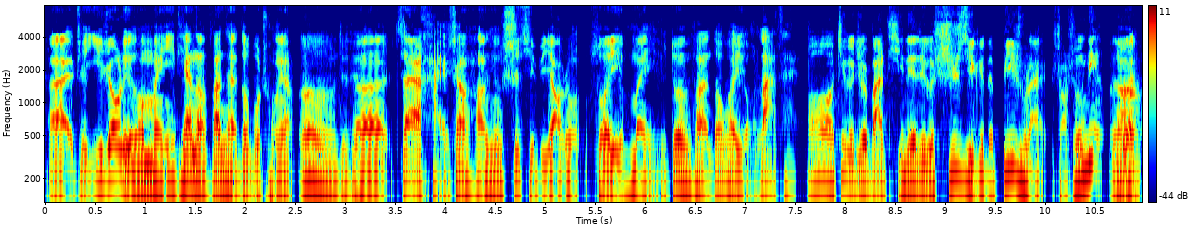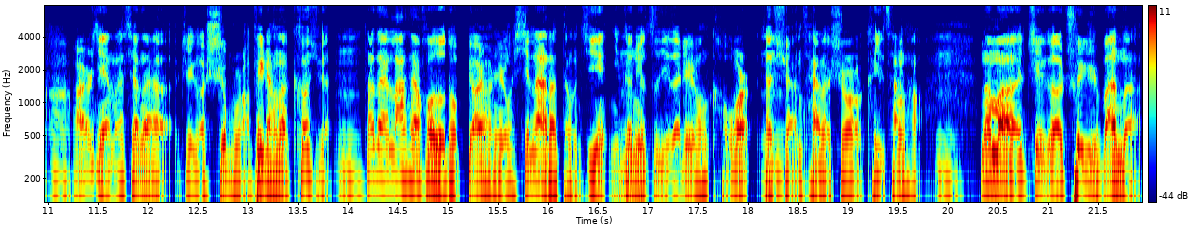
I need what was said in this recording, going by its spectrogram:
哎，这一周里头每一天的饭菜都不重样。嗯，对对。呃，在海上航行湿气比较重，所以每顿饭都会有辣菜。哦，这个就是把体内这个湿气给它逼出来，少生病，是吧？嗯而且呢，现在这个食谱啊非常的科学，嗯它在辣菜后头都标上这种辛辣的等级，你根据自己的这种口味，在选菜的时候可以参考。嗯那么这个炊事班呢，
